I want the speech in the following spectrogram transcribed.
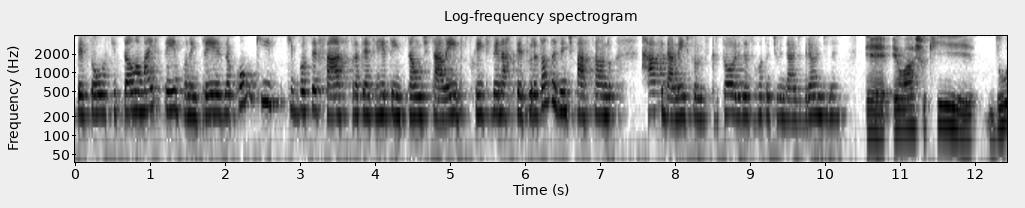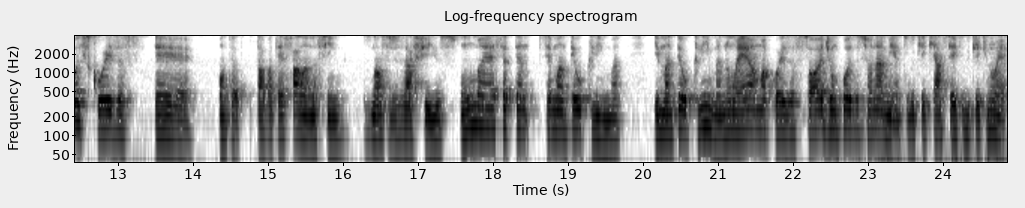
pessoas que estão há mais tempo na empresa. Como que, que você faz para ter essa retenção de talentos? Porque a gente vê na arquitetura tanta gente passando rapidamente pelos escritórios, essa rotatividade grande, né? É, eu acho que duas coisas. É, ontem eu estava até falando assim, os nossos desafios. Uma é você manter o clima. E manter o clima não é uma coisa só de um posicionamento do que, que é aceito do que, que não é.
